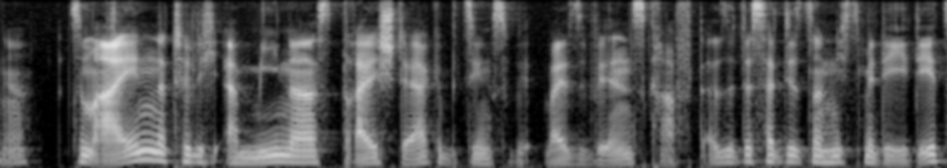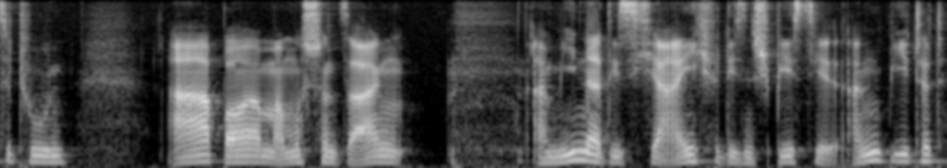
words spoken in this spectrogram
Ja. Zum einen natürlich Aminas drei Stärke bzw. Willenskraft. Also das hat jetzt noch nichts mit der Idee zu tun, aber man muss schon sagen, Amina, die sich ja eigentlich für diesen Spielstil anbietet,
